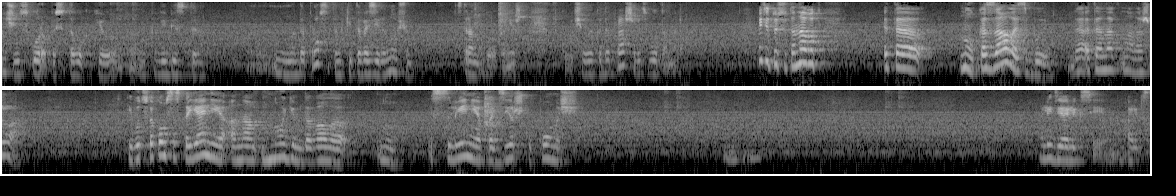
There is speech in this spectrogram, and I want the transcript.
очень скоро после того, как ее э, КГБисты ну, на допросы там какие-то возили, ну, в общем, странно было, конечно такого человека допрашивать, вот она. Видите, то есть вот она вот, это, ну, казалось бы, да, это она, ну, она жива. И вот в таком состоянии она многим давала, ну, исцеление, поддержку, помощь. Лидия Алексеевна, Алекс,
